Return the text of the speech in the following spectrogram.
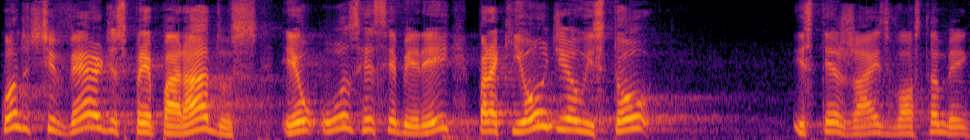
quando estiverdes preparados, eu os receberei para que onde eu estou, estejais vós também.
